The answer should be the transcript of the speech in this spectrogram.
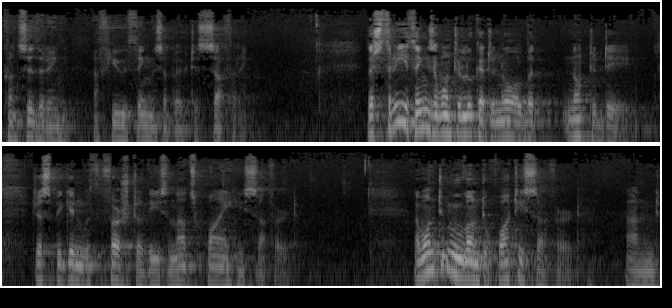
considering a few things about his suffering. There's three things I want to look at in all, but not today. Just begin with the first of these, and that's why he suffered. I want to move on to what he suffered and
